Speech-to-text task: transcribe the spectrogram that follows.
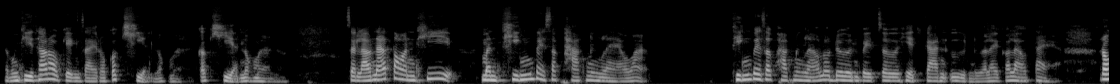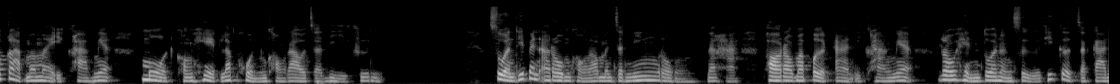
แต่บางทีถ้าเราเกรงใจเราก็เขียนออกมา ก็เขียนออกมาเนาะเสร็จแล้วนะตอนที่มันทิ้งไปสักพักหนึ่งแล้วอะทิ้งไปสักพักหนึ่งแล้วเราเดินไปเจอเหตุการณ์อื่นหรืออะไรก็แล้วแต่ เรากลับมาใหม่อีกครั้งเนี่ยโหมดของเหตุและผลของเราจะดีขึ้น ส่วนที่เป็นอารมณ์ของเรามันจะนิ่งลงนะคะ พอเรามาเปิดอ่านอีกครั้งเนี่ยเราเห็นตัวหนังสือที่เกิดจากการ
